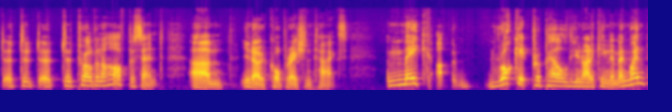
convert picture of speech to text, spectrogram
to, to, to 12.5%, um, you know, corporation tax. Make, uh, rocket propel the United Kingdom. And when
